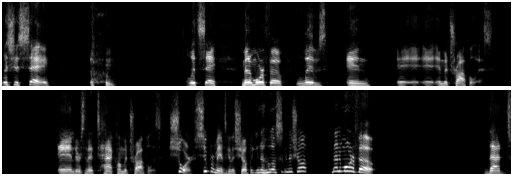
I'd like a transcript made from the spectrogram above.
let's just say, let's say Metamorpho lives in, in, in Metropolis and there's an attack on Metropolis. Sure, Superman's going to show up, but you know who else is going to show up? Metamorpho. That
